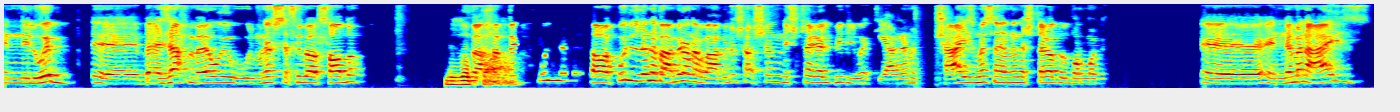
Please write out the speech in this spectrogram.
إن الويب آه، بقى زحمة أوي والمنافسة فيه بقى صعبة. بالظبط فحبيت آه كل آه كل اللي أنا بعمله أنا ما بعملوش عشان نشتغل بيه دلوقتي. يعني أنا مش عايز مثلا إن أنا أشتغل بالبرمجة. آه إنما أنا عايز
